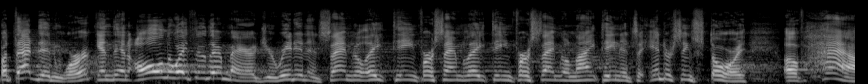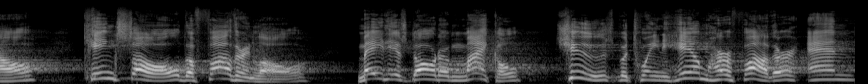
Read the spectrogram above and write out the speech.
But that didn't work. And then all the way through their marriage, you read it in Samuel 18, 1 Samuel 18, 1 Samuel 19. It's an interesting story of how King Saul, the father in law, made his daughter Michal choose between him, her father, and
